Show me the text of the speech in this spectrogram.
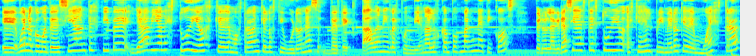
Eh, bueno, como te decía antes, Pipe, ya habían estudios que demostraban que los tiburones detectaban y respondían a los campos magnéticos, pero la gracia de este estudio es que es el primero que demuestra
